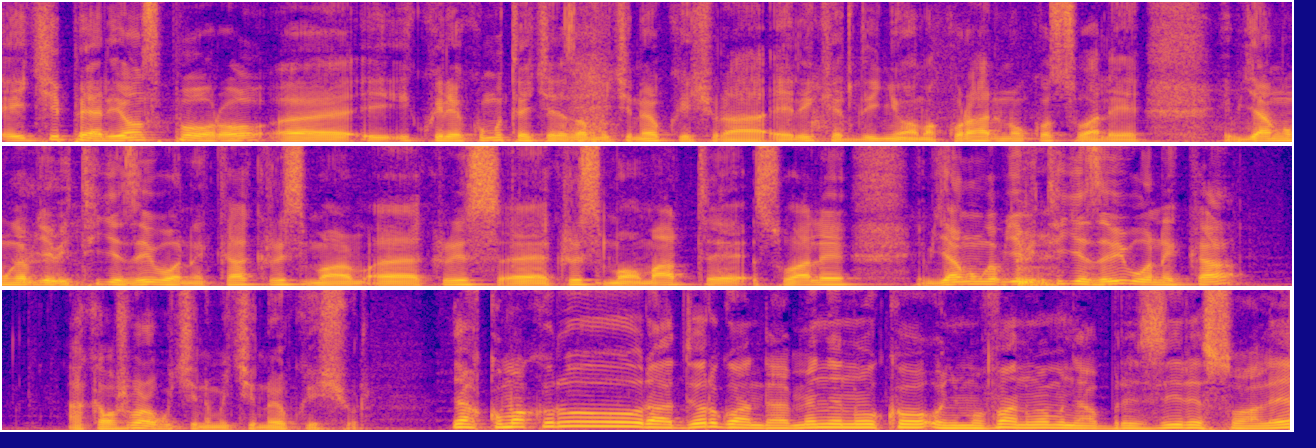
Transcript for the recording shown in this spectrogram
ikipe ya Rayon siporo eh, ikwiriye kumutekereza mu mukino wo kwishyura eric dinyo amakuru ahari ni uko suware ibyangombwa bye bitigeze biboneka. Chris Ma- Chris, Chris momate suware ibyangombwa bye bitigeze biboneka akaba ashobora gukina imikino yo kwishyura. Ku makuru radiyo rwanda yamenye ni uko uyu muvandimwe w'umunyaburezile soire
